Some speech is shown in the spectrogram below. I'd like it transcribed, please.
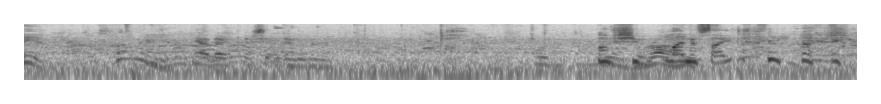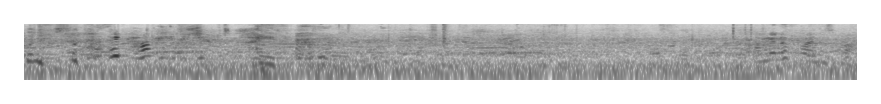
yeah. Yeah, they're, they're sitting down over there. Oh, shoot, line of sight. I'm gonna find a spot.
